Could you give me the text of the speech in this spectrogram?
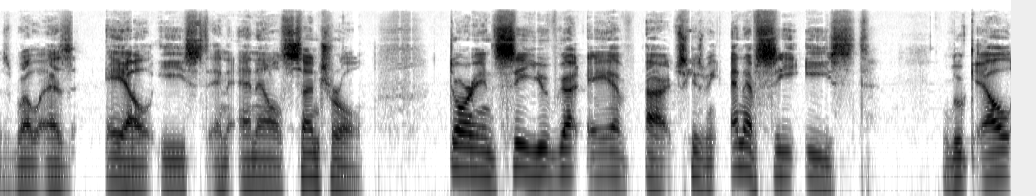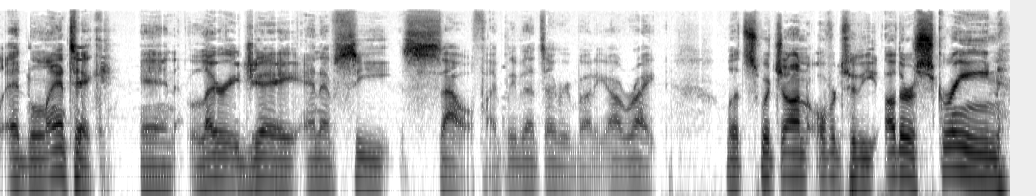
as well as AL East and NL Central. Dorian C. You've got AF, uh, excuse me, NFC East, Luke L. Atlantic, and Larry J. NFC South. I believe that's everybody. All right, let's switch on over to the other screen,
